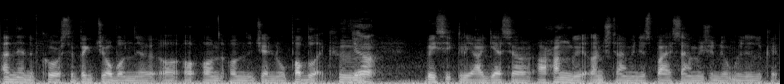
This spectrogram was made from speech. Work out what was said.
and then of course a big job on the uh, on on the general public who Yeah. Basically I guess are, are hungry at lunchtime and just buy a sandwich and don't really look at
